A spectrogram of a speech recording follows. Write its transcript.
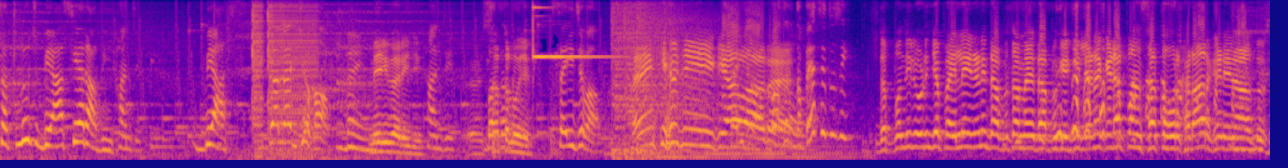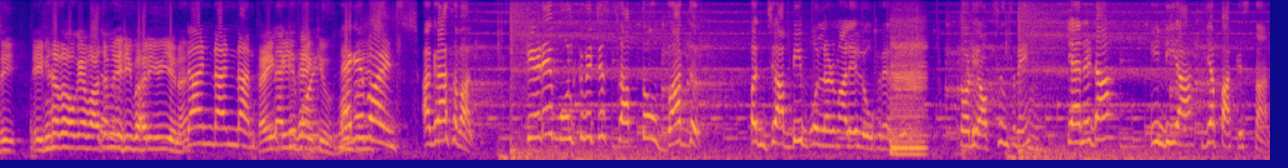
ਸਤਲੁਜ ਬਿਆਸ ਜਾਂ ਰਾਵੀ? ਹਾਂਜੀ। ਬਿਆਸ। ਗਲਤ ਜਵਾਬ। ਨਹੀਂ। ਮੇਰੀ ਵਾਰੀ ਜੀ। ਹਾਂਜੀ। ਸਤਲੁਜ। ਸਹੀ ਜਵਾਬ। ਥੈਂਕ ਯੂ ਜੀ ਕੀ ਬਾਤ ਹੈ। ਦੱਬਿਆ ਸੀ ਤੁਸੀਂ? ਦੱਬਣ ਦੀ ਲੋੜ ਨਹੀਂ ਜੇ ਪਹਿਲੇ ਇਹਨਾਂ ਨੇ ਦੱਬਤਾ ਮੈਂ ਦੱਬ ਕੇ ਕੀ ਲੈਣਾ ਕਿਹੜਾ ਪੰਜ ਸੱਤ ਹੋਰ ਖੜਾ ਰੱਖਣੇ ਨਾਲ ਤੁਸੀਂ? ਇਹਨਾਂ ਦਾ ਹੋ ਗਿਆ ਬਾਅਦ ਮੇਰੀ ਵਾਰੀ ਹੋਈ ਹੈ ਨਾ। Done done done you, thank you. ਲੈ ਗਏ ਪੁਆਇੰਟਸ ਅਗਲਾ ਸਵਾਲ। ਕਿਹੜੇ ਮੁਲਕ ਵਿੱਚ ਸਭ ਤੋਂ ਵੱਧ ਪੰਜਾਬੀ ਬੋਲਣ ਵਾਲੇ ਲੋਕ ਰਹਿੰਦੇ ਨੇ? ਤੁਹਾਡੇ ਆਪਸ਼ਨਸ ਨੇ ਕੈਨੇਡਾ ਇੰਡੀਆ ਜਾਂ ਪਾਕਿਸਤਾਨ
